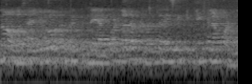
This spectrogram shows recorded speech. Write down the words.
No, o sea, yo de acuerdo a la pregunta dice que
